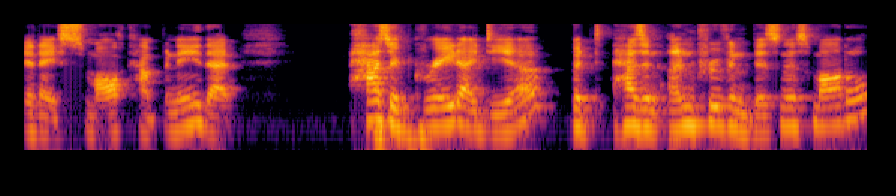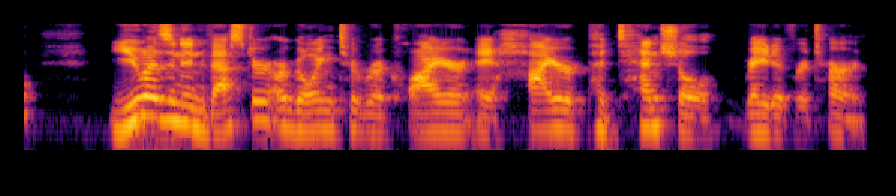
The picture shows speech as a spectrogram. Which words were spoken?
in a small company that has a great idea but has an unproven business model you as an investor are going to require a higher potential rate of return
